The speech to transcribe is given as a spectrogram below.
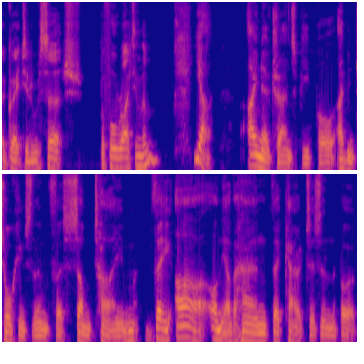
a great deal of research before writing them? Yeah. I know trans people. I've been talking to them for some time. They are, on the other hand, the characters in the book,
